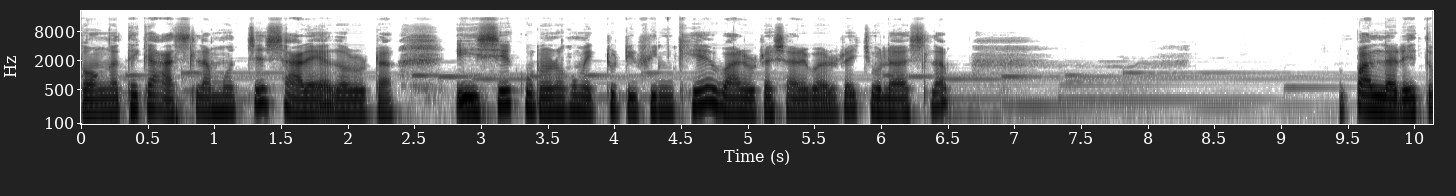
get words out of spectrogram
গঙ্গা থেকে আসলাম হচ্ছে সাড়ে এগারোটা। এসে কোনো রকম একটু টিফিন খেয়ে বারোটা, সাড়ে বারোটায় চলে আসলাম। পার্লারে, তো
